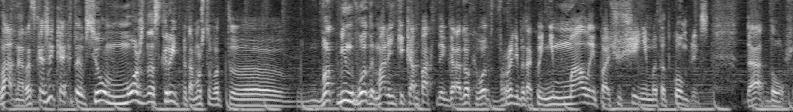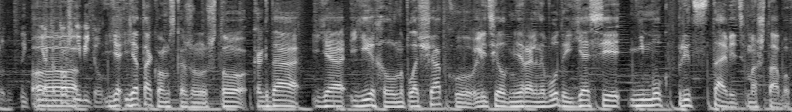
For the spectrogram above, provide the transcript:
Ладно, расскажи, как это все можно скрыть, потому что вот, э, вот Минводы, маленький компактный городок, и вот вроде бы такой немалый по ощущениям этот комплекс, да, должен быть. Я-то Э, тоже не видел. Я, я так вам скажу, что когда я ехал на площадку, летел в минеральные воды, я себе не мог представить масштабов.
